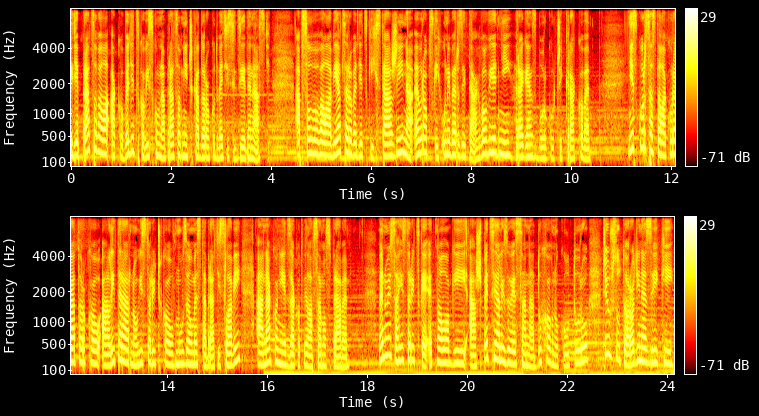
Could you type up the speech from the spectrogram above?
kde pracovala ako vedecko-výskumná pracovníčka do roku 2011. Absolvovala viacero vedeckých stáží na európskych univerzitách vo Viedni, Regensburgu či Krakove. Neskôr sa stala kurátorkou a literárnou historičkou v Múzeu mesta Bratislavy a nakoniec zakotvila v samozpráve. Venuje sa historickej etnológii a špecializuje sa na duchovnú kultúru, či už sú to rodinné zvyky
